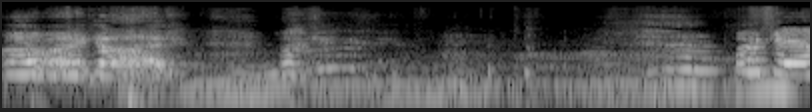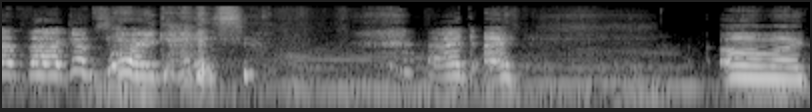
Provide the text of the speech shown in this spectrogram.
oh my god. Okay. Okay, I'm back. I'm sorry, guys. I, I, oh my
